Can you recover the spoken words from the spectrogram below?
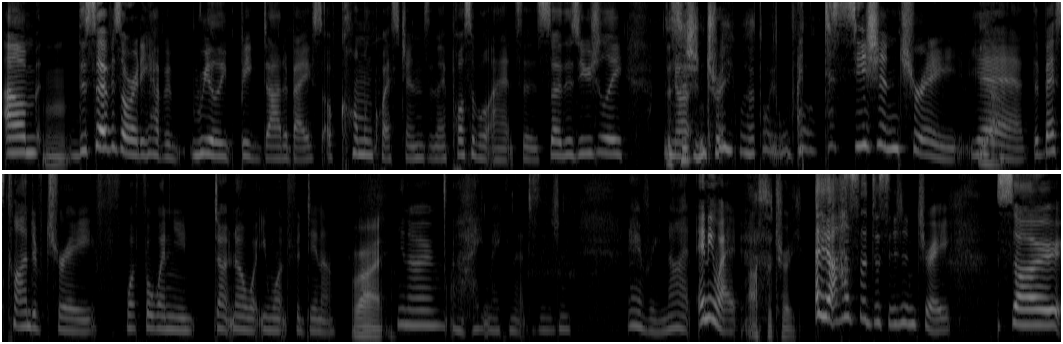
Um, The servers already have a really big database of common questions and their possible answers. So there's usually no- Decision tree? Was that what you're looking for? decision tree. Yeah, Yeah. the best kind of tree for, for when you don't know what you want for dinner. Right. You know, I hate making that decision every night. Anyway, Ask the tree. ask the decision tree. So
